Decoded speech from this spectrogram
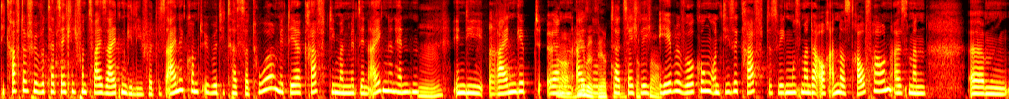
Die Kraft dafür wird tatsächlich von zwei Seiten geliefert. Das eine kommt über die Tastatur mit der Kraft, die man mit den eigenen Händen in die reingibt, werden Ah, also tatsächlich. Hebelwirkung und diese Kraft, deswegen muss man da auch anders draufhauen, als man ähm,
